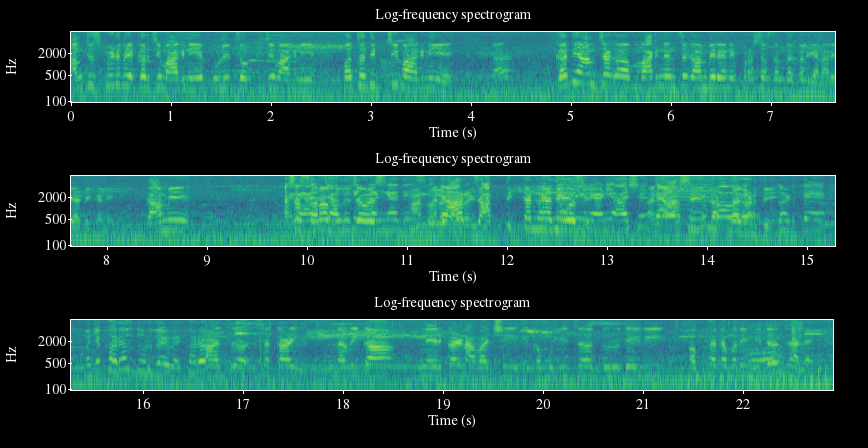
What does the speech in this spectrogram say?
आमची स्पीड ब्रेकरची मागणी आहे पोलीस चौकीची मागणी आहे पथदीपची मागणी आहे? कधी आमच्या मागण्यांचं गांभीर्याने प्रशासन दखल घेणार या ठिकाणी? का आम्ही अशा आणि आज सणासुदीच्या वेळेस जागतिक कन्या दिन आणि आज जागतिक कन्या दिवस दिन आणि असे आणि त्या अशी घटना कुटुंबावर घडते. घडते. म्हणजे खरंच दुर्दैव आहे. खरंच आज सकाळी नविका नेरकर नावाची एका मुलीचं दुर्दैवी अपघातामध्ये निधन झालं आहे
